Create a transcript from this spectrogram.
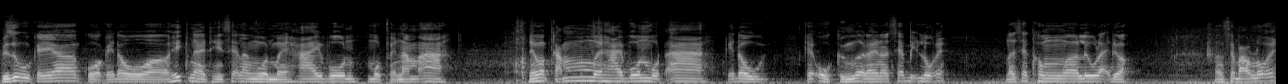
Ví dụ cái à, của cái đầu à, hích này thì sẽ là nguồn 12V 1,5A nếu mà cắm 12V 1A cái đầu, cái ổ cứng ở đây nó sẽ bị lỗi. Nó sẽ không ờ, lưu lại được. Nó sẽ báo lỗi.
